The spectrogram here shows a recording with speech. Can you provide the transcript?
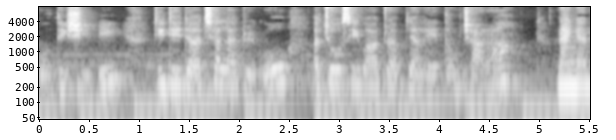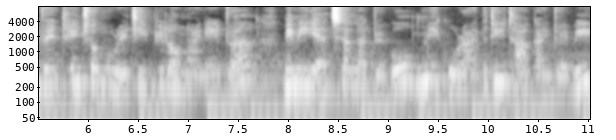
ကိုသိရှိပြီးဒီ data အချက်အလက်တွေကိုအကျိုးစီးပွားအတွက်ပြန်လည်အသုံးချတာ နိုင်ငံတွင်းထိန်းချုပ်မှုတွေကြီးပြုလုပ်နိုင်တဲ့အတွက်မိမိရဲ့အချက်လက်တွေကိုမိမိကိုယ်တိုင်သတိထားကင်တွယ်ပြီး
